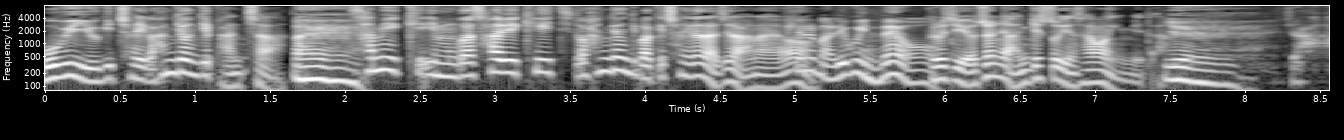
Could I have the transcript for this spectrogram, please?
5위, 6위 차이가 한 경기 반 차. 에이, 3위 팀과 4위 KT도 한 경기밖에 차이가 나질 않아요. 피를 말리고 있네요. 그래서 여전히 안개 속인 상황입니다. 예. 자,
